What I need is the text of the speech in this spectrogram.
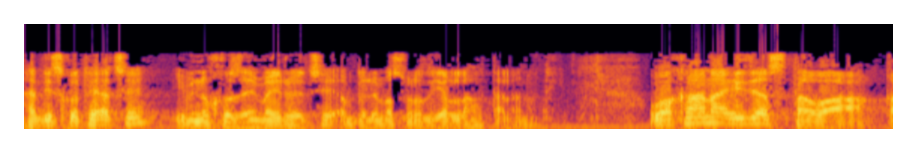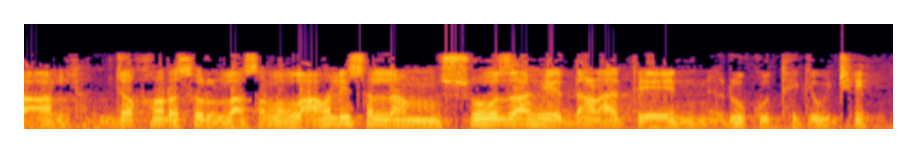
হাদিস কোথায় আছে? ইবিন খোজাইমাই রয়েছে, আব্দুল মাসুদ আল্লাহ থেকে। ওয়াকানা ইজাস্তাওয়া কাল, যখন রসুল্লাহ সাল্লি সাল্লাম সোজা হয়ে দাঁড়াতেন, রুকু থেকে উঠে।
